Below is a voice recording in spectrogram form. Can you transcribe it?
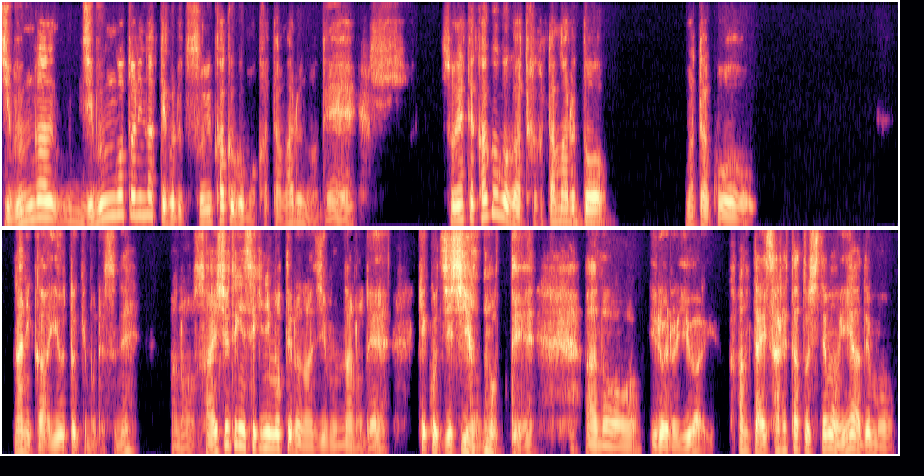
自分が、自分ごとになってくるとそういう覚悟も固まるので、そうやって覚悟が固まると、またこう、何か言うときもですね、あの、最終的に責任持ってるのは自分なので、結構自信を持って、あの、いろいろ言わ、反対されたとしても、いや、でも、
